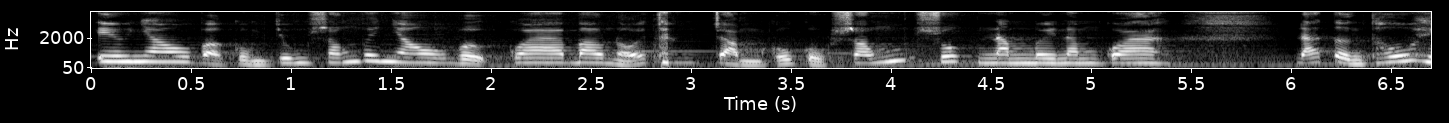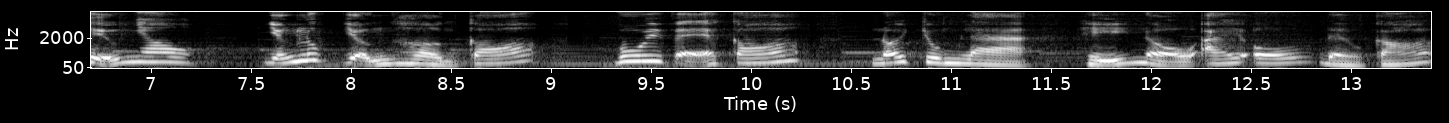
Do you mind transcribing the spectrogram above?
Yêu nhau và cùng chung sống với nhau vượt qua bao nỗi thăng trầm của cuộc sống suốt 50 năm qua. Đã từng thấu hiểu nhau, những lúc giận hờn có, vui vẻ có, nói chung là hỉ nộ, ái ố đều có.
